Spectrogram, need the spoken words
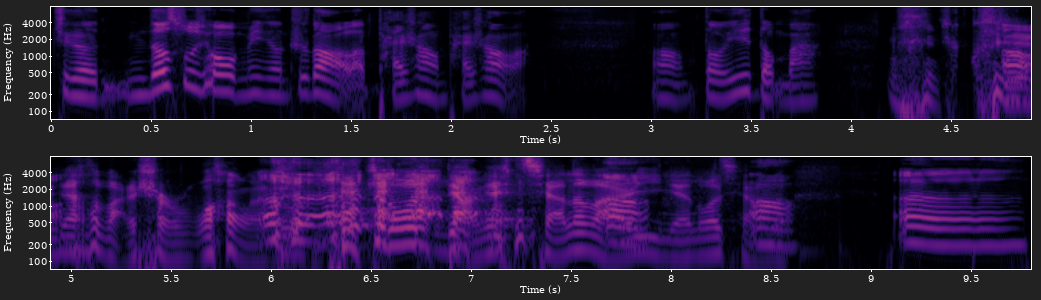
这个你的诉求我们已经知道了，排上排上了。嗯，等一等吧。估计人家都把这事儿忘了，这这都 两年前了吧，还是一年多前啊了。，嗯，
